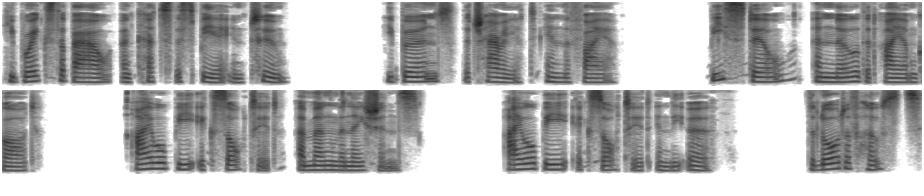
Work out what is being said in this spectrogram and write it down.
He breaks the bow and cuts the spear in two. He burns the chariot in the fire. Be still and know that I am God. I will be exalted among the nations. I will be exalted in the earth. The Lord of hosts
